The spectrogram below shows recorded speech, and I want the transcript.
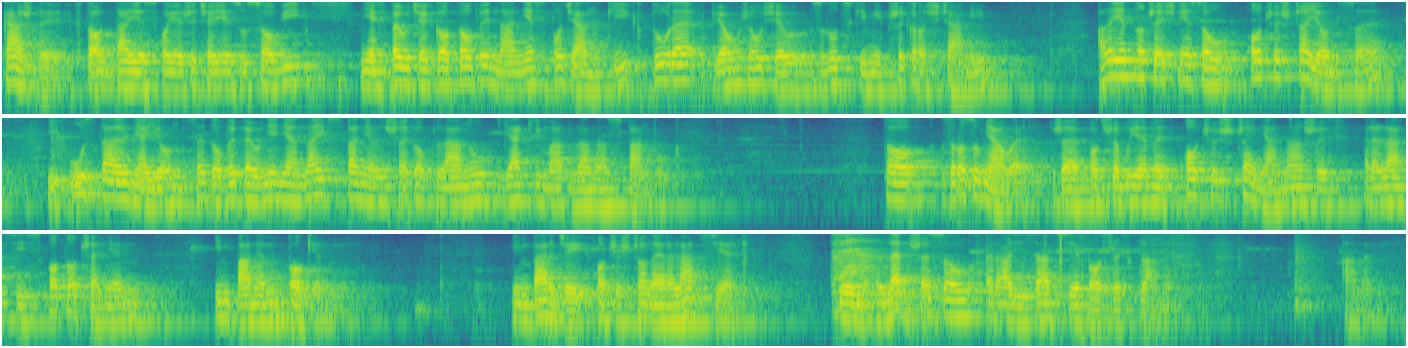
Każdy, kto oddaje swoje życie Jezusowi, niech będzie gotowy na niespodzianki, które wiążą się z ludzkimi przykrościami, ale jednocześnie są oczyszczające i uzdalniające do wypełnienia najwspanialszego planu, jaki ma dla nas Pan Bóg. To zrozumiałe, że potrzebujemy oczyszczenia naszych relacji z otoczeniem, im Panem Bogiem. Im bardziej oczyszczone relacje, tym lepsze są realizacje Bożych planów. Amen.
